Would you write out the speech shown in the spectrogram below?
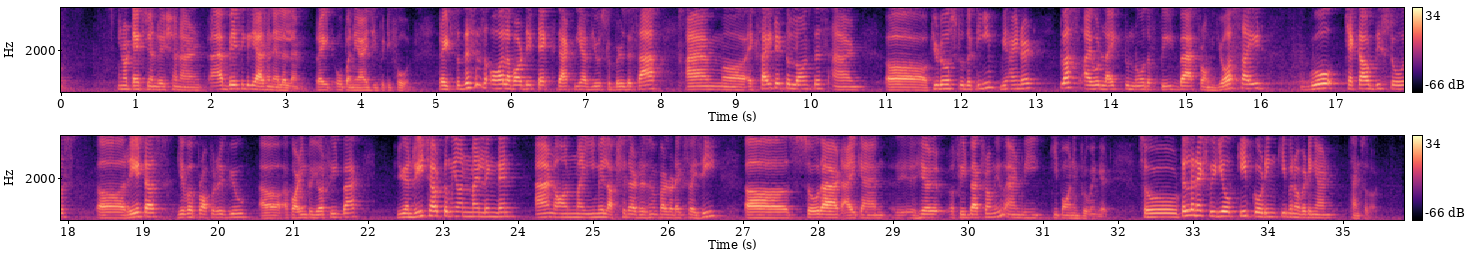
you know text generation and uh, basically as an LLM, right? OpenAI GPT-4, right? So this is all about the tech that we have used to build this app. I am uh, excited to launch this and uh, kudos to the team behind it plus i would like to know the feedback from your side go check out the stores uh, rate us give a proper review uh, according to your feedback. You can reach out to me on my linkedin and on my email akshit at resumepal.xyz uh, so that i can uh, hear feedback from you and we keep on improving it. So till the next video keep coding keep innovating and thanks a lot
